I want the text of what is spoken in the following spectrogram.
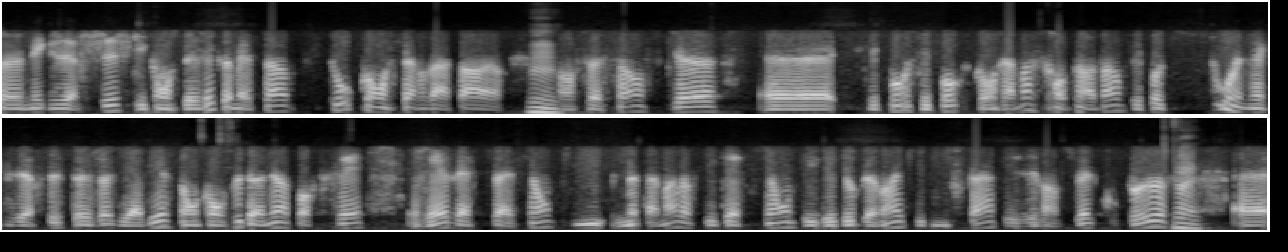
un exercice qui est considéré comme étant plutôt conservateur, en ce sens que euh, c'est pas, c'est pas, contrairement à ce qu'on peut entendre, c'est pas du tout un exercice de jovialisme. Donc, on veut donner un portrait réel de la situation, puis notamment lorsqu'il est question des dédoublements et des ministères, des éventuelles coupures, euh,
